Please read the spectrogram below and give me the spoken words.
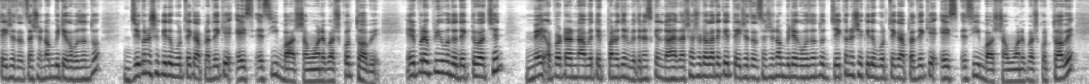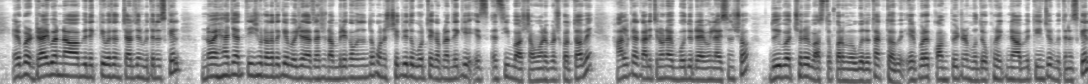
তেইশ হাজার চারশো নব্বই টাকা পর্যন্ত। যে কোনো স্বীকৃত বোর্ড থেকে আপনাদেরকে এইচএসসি বা সমমানে পাস করতে হবে। এরপরে প্রিয় বন্ধু, দেখতে পাচ্ছেন মেল অপারেটর নামে তেপ্পান্ন জন, বেতন স্কেল নয় হাজার সাতশো টাকা থেকে তেইশ হাজার চারশো নব্বই টাকা পর্যন্ত যে কোনো শিক্ষিত বোর্ড থেকে আপনাদেরকে এইচএসসি বা সমমানে পাস করতে হবে। এরপর ড্রাইভার নেওয়া হবে দেখতে পাচ্ছেন, চারজন বেতন স্কেল নয় হাজার তিনশো টাকা থেকে বাইশ হাজার চারশো নব্বই টাকা পর্যন্ত কোনো স্বীকৃত বোর্ড থেকে আপনাদেরকে এসএসসি বা সমমানে পাস করতে হবে। হালকা গাড়ি চালানোর বৈধ ড্রাইভিং লাইসেন্স সহ দুই বছরের বাস্তব কর্ম অভিজ্ঞতা থাকতে হবে। এরপরে কম্পিউটার মুদ্রাক্ষরিক নেওয়া হবে তিনজন বেতন স্কেল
